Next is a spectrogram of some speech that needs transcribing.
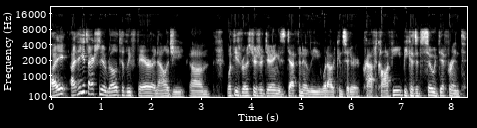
I, I think it's actually a relatively fair analogy. Um, what these roasters are doing is definitely what I would consider craft coffee because it's so different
